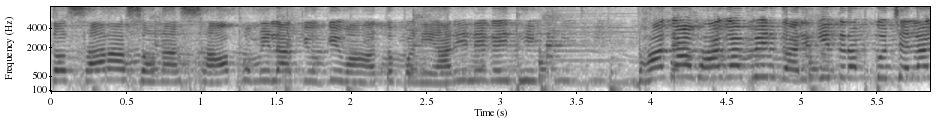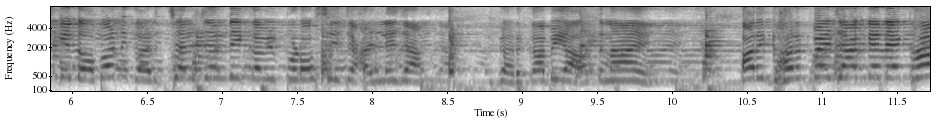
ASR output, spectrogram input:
तो सारा सोना साफ़ मिला, क्योंकि वहाँ तो पनियारी ले गई थी। भागा भागा, फिर घर की तरफ़ को चला कि धोबन, घर चल, जल्दी, कभी पड़ोसी झाड़ ले जा। घर का भी हाथ ना है। और घर पे जाके देखा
